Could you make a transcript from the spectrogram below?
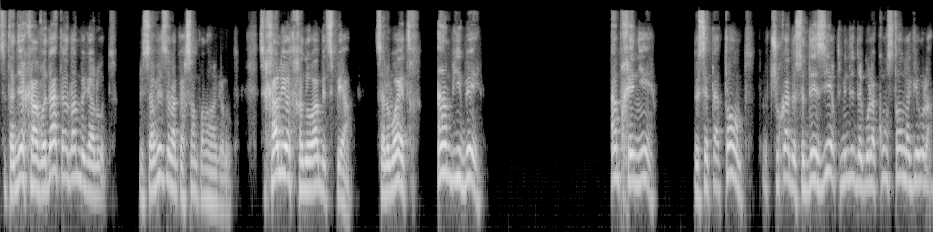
C'est-à-dire qu'Avodat Adam Begalut, le service de la personne pendant la Galut, c'est Chaliot Chadora Betspia. Ça doit être imbibé, imprégné de cette attente, de ce désir de Géoula constant de la Géoula.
